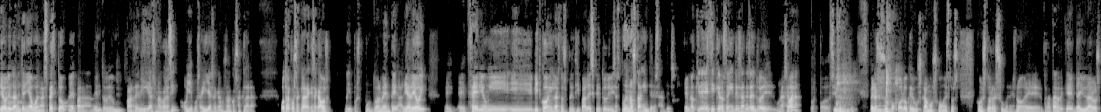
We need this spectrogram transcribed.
de óleo también tenía buen aspecto, ¿eh? para dentro de un par de días, una cosa así. Oye, pues ahí ya sacamos una cosa clara. Otra cosa clara que sacamos, oye, pues puntualmente, a día de hoy, eh, Ethereum y, Bitcoin, las dos principales criptodivisas, pues no están interesantes. Que no quiere decir que no estén interesantes dentro de una semana, pues posiblemente. Pero eso es un poco lo que buscamos con estos, con estos resúmenes, ¿no? Eh, tratar de, ayudaros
